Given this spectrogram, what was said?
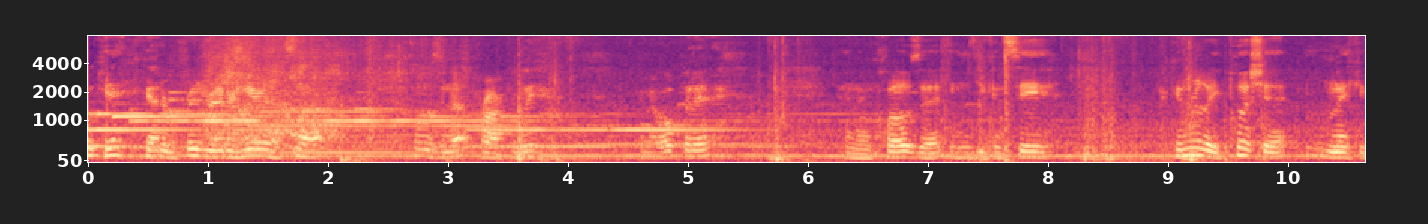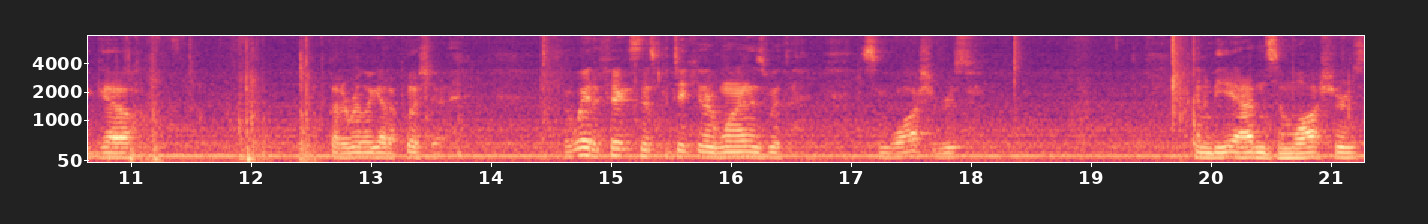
Okay, got a refrigerator here that's not closing up properly. I'm gonna open it and then close it, and you can see I can really push it and make it go, but I really gotta push it. The way to fix this particular one is with some washers. I'm gonna be adding some washers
